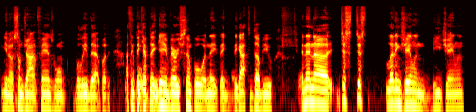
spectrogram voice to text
You know, some Giant fans won't believe that, but I think they kept that game very simple and they they, they got the W. And then uh, just just letting Jalen be Jalen.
